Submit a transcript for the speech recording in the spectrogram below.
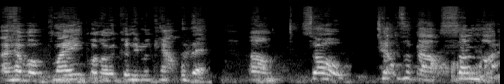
I have a plane, but I couldn't even count with that. Um, so tell us about sunlight.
